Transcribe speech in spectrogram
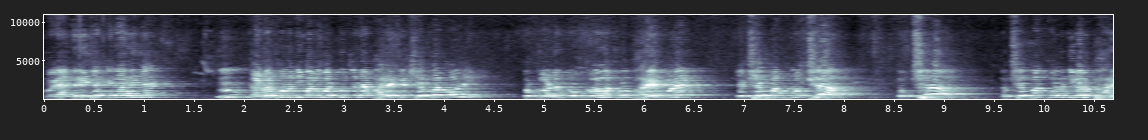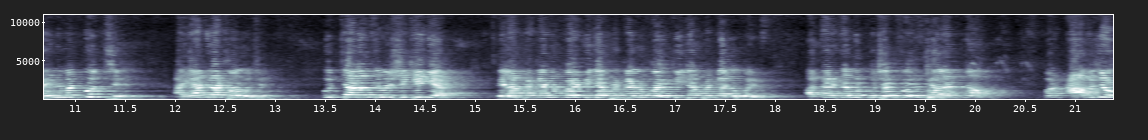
કોઈ યાદ રહી જાય કે ના રહી જાય હમ? કર્ણકોનો જીવન મજબૂત અને ભારે કે ક્ષેપક હોય ને, તો કર્ણકનો ક લખવો ભારે પડે કે ક્ષેપકનો ક્ષ તો ક્ષ તો ક્ષેપકનો જીવન ભારે ને મજબૂત છે. આ યાદ રાખવાનું છે. ઉચ્ચારણ તમે શીખી ગયા. પેલા પ્રકારનું કોઈ બીજા પ્રકારનું કયું ત્રીજા પ્રકારનું કયું અત્યારે તમને પૂછે કોઈ ખ્યાલ જ ના પણ આવજો.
